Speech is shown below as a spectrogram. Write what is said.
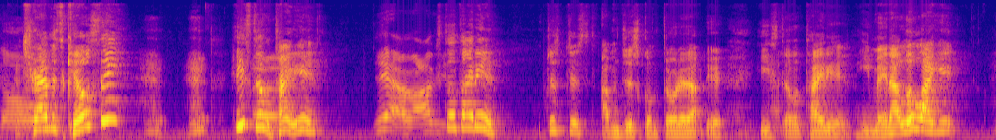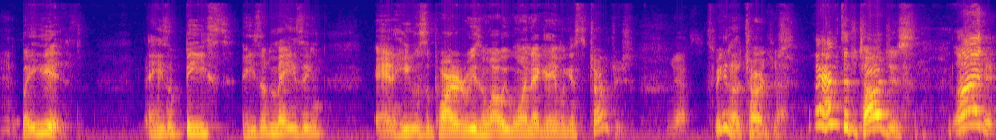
No. Travis Kelce, he's still a tight end. Yeah, obviously. Still tight end. Just, just, I'm just gonna throw that out there. He's still a tight end. He may not look like it, but he is, and he's a beast. He's amazing, and he was a part of the reason why we won that game against the Chargers. Yes. Speaking of the Chargers, what happened to the Chargers? What?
